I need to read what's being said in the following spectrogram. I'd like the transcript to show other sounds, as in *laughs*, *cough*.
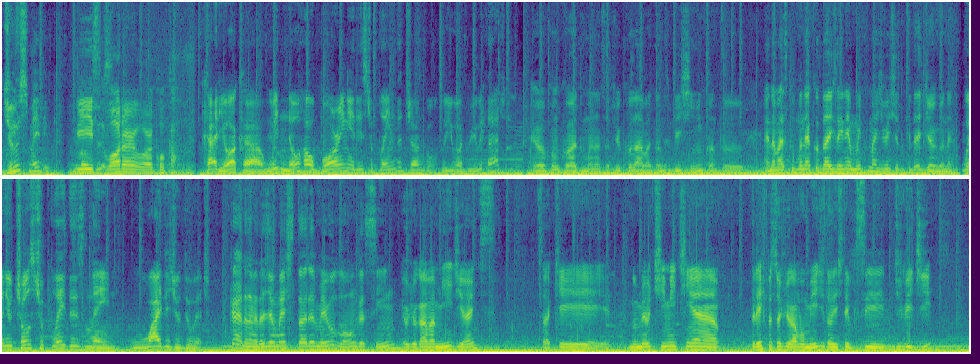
Juice, maybe? With water or coca. Carioca, we know how boring it is to play in the jungle. Do you agree with that? Eu concordo, mano. Eu só fico lá matando os bichinhos enquanto. Ainda mais que o boneco da Slane é muito mais divertido que da Jungle, né? When you chose to play this lane, why did you do it? Cara, na verdade é uma história meio longa assim. Eu jogava mid antes. Só que no meu time tinha três pessoas que jogavam mid, então a gente teve que se dividir.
